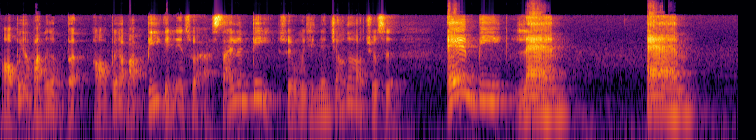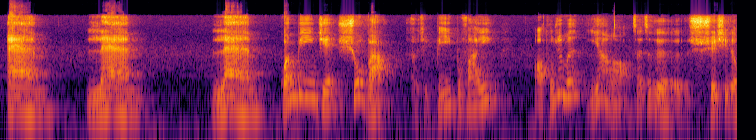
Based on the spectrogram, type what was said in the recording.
哦，不要把那个 b，哦，不要把 b 给念出来啊，silent b。所以我们今天教到就是 m b lamb m m lamb lamb，关闭音节 short vowel，而且 b 不发音。哦，同学们一样哦，在这个学习的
